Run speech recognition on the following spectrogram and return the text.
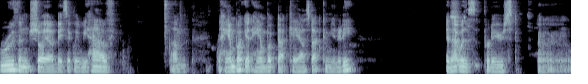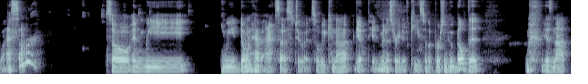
Ruth and Shoya, basically we have um, the handbook at handbook.chaoss.community, and that was produced uh, last summer. So and we we don't have access to it, so we cannot get the administrative key. So the person who built it is not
